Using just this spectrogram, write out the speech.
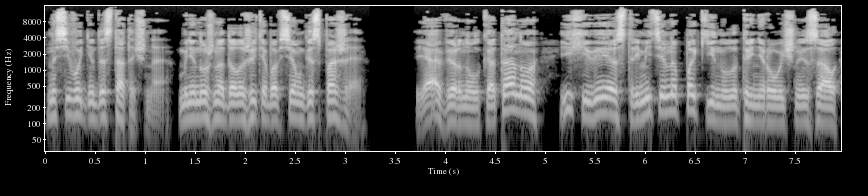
«На сегодня достаточно. Мне нужно доложить обо всем госпоже». Я вернул катану, и Хивея стремительно покинула тренировочный зал,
